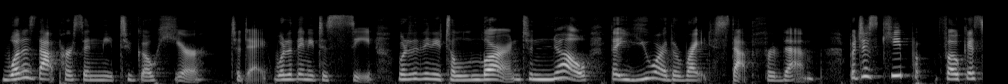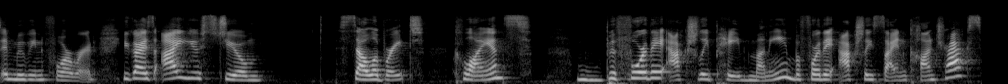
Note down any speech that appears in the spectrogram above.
What does that person need to go here? Today? What do they need to see? What do they need to learn to know that you are the right step for them? But just keep focused and moving forward. You guys, I used to celebrate clients before they actually paid money, before they actually signed contracts,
